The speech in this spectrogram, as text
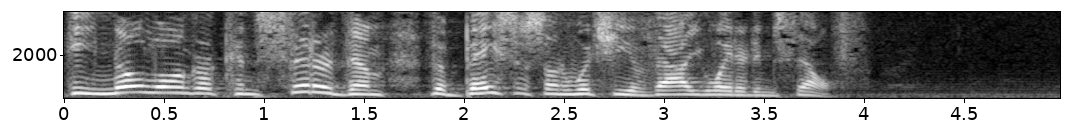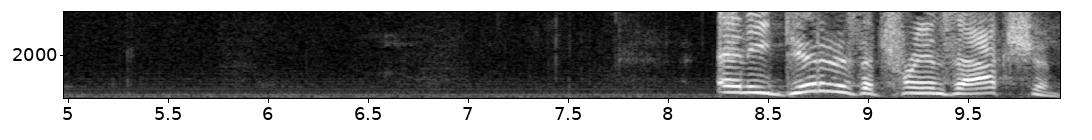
He no longer considered them the basis on which he evaluated himself. And he did it as a transaction.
